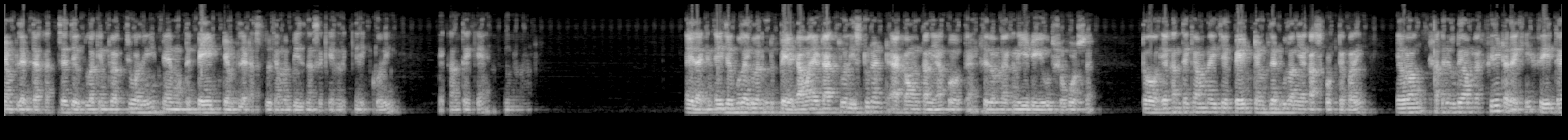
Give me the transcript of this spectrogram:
টেমপ্লেট দেখাচ্ছে, যেগুলো কিন্তু অ্যাকচুয়ালি এর মধ্যে পেইড টেমপ্লেট আছে। যদি আমরা বিজনেসে ক্লিক করি, এখান থেকে এই দেখেন, এই যেগুলো এগুলো কিন্তু পেড আমার এটা অ্যাকচুয়ালি স্টুডেন্ট অ্যাকাউন্টটা নিয়ে বলতে, সেজন্য এখানে ইডি ইউজ শো করছে। তো এখান থেকে আমরা এই যে পেইড টেমপ্লেটগুলো নিয়ে কাজ করতে পারি। এবং সাথে যদি আমরা ফ্রিটা দেখি ফ্রিতে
